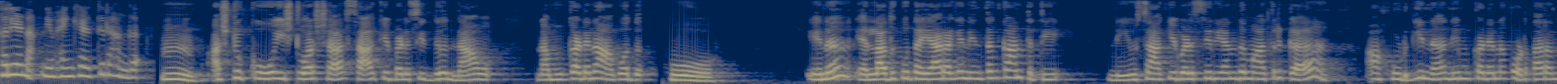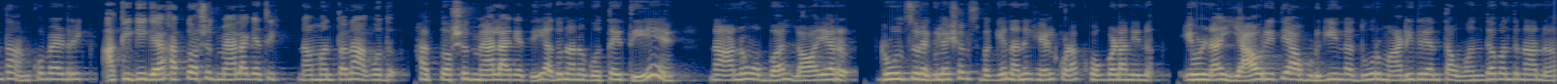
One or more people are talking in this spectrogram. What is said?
ಸರಿ ಅಣ್ಣ ನೀವು ಹೆಂಗೆ ಹೇಳ್ತೀರಿ ಹಂಗ? ಹ್ಮ್ ಅಷ್ಟಕ್ಕೂ ಇಷ್ಟು ವರ್ಷ ಸಾಕಿ ಬೆಳೆಸಿದ್ದು ನಾವು ನಮ್ಮ ಕಡೆನ ಆಗೋದು. ಓ ಏನ ಎಲ್ಲದಕ್ಕೂ ತಯಾರಾಗಿ ನಿಂತಂಗ ಕಾಣ್ತತಿ. ನೀವು ಸಾಕಿ ಬೆಳೆಸಿರಿ ಅಂದ ಮಾತ್ರಕ್ಕ ಆ ಹುಡುಗಿನ ನಿಮ್ ಕಡೆನ ಕೊಡ್ತಾರಂತ ಅನ್ಕೋಬೇಡ್ರಿ. ಆಕಿಗೀಗ ಹತ್ತು ವರ್ಷದ ಮ್ಯಾಲಾಗೈತಿ ನಮ್ಮಂತನ ಆಗೋದು. ಹತ್ತು ವರ್ಷದ ಮ್ಯಾಲಾಗೈತಿ ಅದು ನನಗೆ ಗೊತ್ತೈತಿ. ನಾನು ಒಬ್ಬ ಲಾಯರ್. ರೂಲ್ಸ್ ರೆಗ್ಯುಲೇಷನ್ಸ್ ಬಗ್ಗೆ ನನಗೆ ಹೇಳ್ಕೊಡಕ್ ಹೋಗ್ಬೇಡ ನೀನು. ಇವಳನ್ನ ಯಾವ ರೀತಿ ಆ ಹುಡುಗಿಯಿಂದ ದೂರ ಮಾಡಿದ್ರಿ ಅಂತ ಒಂದ ಒಂದು ನಾನು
